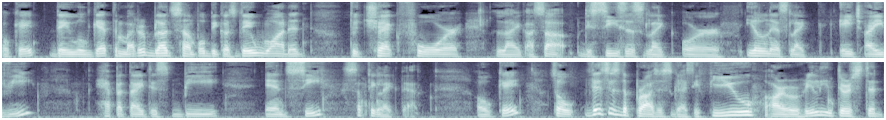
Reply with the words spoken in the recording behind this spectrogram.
okay? They will get the mother blood sample because they wanted to check for like asa diseases like or illness like hiv hepatitis b and c something like that. Okay? So this is the process guys. If you are really interested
